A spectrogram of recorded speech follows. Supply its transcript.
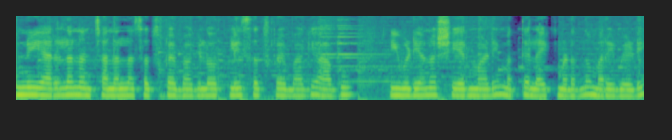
ಇನ್ನು ಯಾರೆಲ್ಲ ನನ್ನ ಚಾನಲ್ನ ಸಬ್ಸ್ಕ್ರೈಬ್ ಆಗಿಲ್ಲ ಅವ್ರು ಪ್ಲೀಸ್ ಸಬ್ಸ್ಕ್ರೈಬ್ ಆಗಿ ಹಾಗೂ ಈ ವಿಡಿಯೋನ ಶೇರ್ ಮಾಡಿ ಮತ್ತು ಲೈಕ್ ಮಾಡೋದನ್ನ ಮರಿಬೇಡಿ.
